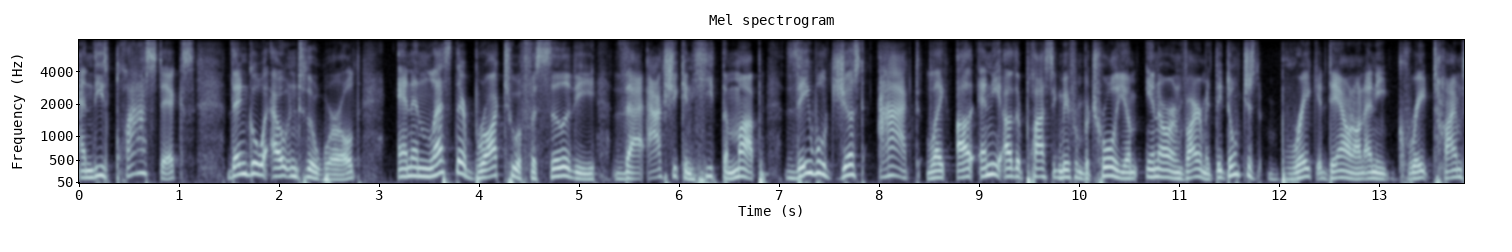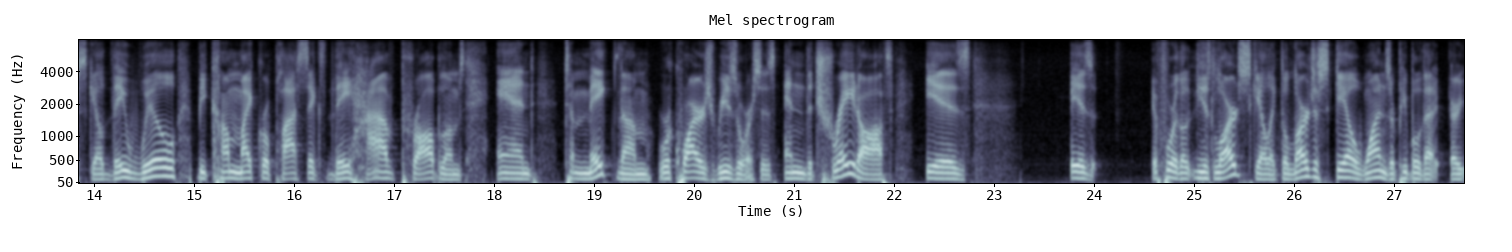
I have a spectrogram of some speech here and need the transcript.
And these plastics then go out into the world and unless they're brought to a facility that actually can heat them up, they will just act like uh, any other plastic made from petroleum in our environment. They don't just break it down on any great time scale. They will become microplastics. They have problems. And to make them requires resources. And the trade off is is for the, these large scale, like the largest scale ones are people that are,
